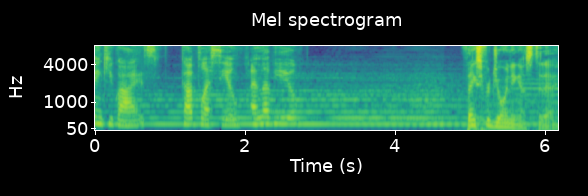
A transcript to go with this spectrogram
Thank you guys. God bless you. I love you. Thanks for joining us today.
